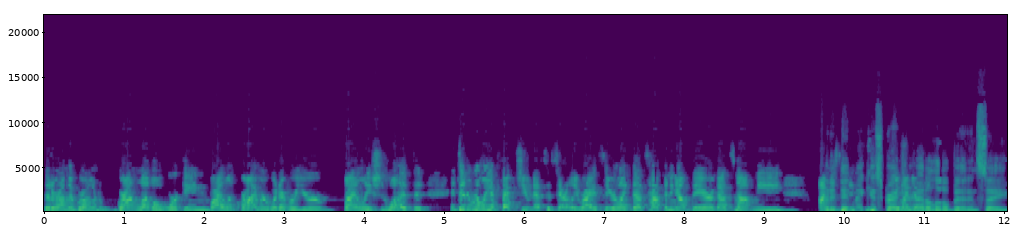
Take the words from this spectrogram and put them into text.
that are on the ground ground level working violent crime or whatever your violation was, it, it didn't really affect you necessarily, right? So you're like, that's happening out there. That's not me. I'm but it did make you scratch your head a little bit and say,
